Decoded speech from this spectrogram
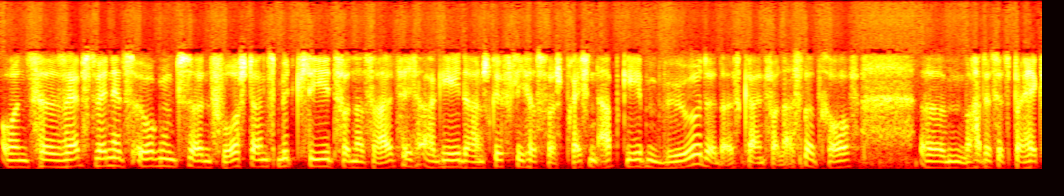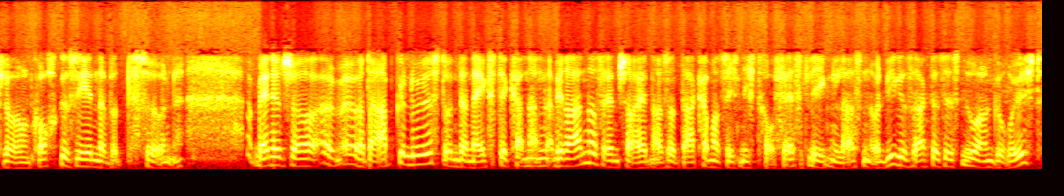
Und selbst wenn jetzt irgendein Vorstandsmitglied von der Saltech AG da ein schriftliches Versprechen abgeben würde, da ist kein Verlass darauf, ähm, hat es jetzt bei Heckler und Koch gesehen, da wird so ein Manager äh, wird er abgelöst und der nächste kann dann wieder anders entscheiden. Also da kann man sich nicht drauf festlegen lassen. Und wie gesagt, das ist nur ein Gerücht.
